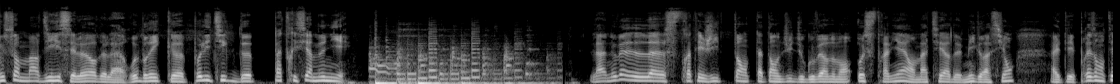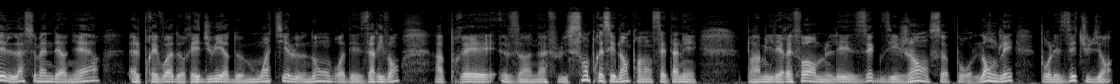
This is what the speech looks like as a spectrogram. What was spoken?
Nous sommes mardi, c'est l'heure de la rubrique politique de Patricia Meunier. La nouvelle stratégie tant attendue du gouvernement australien en matière de migration a été présentée la semaine dernière. Elle prévoit de réduire de moitié le nombre des arrivants après un afflux sans précédent pendant cette année. Parmi les réformes, les exigences pour l'anglais pour les étudiants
